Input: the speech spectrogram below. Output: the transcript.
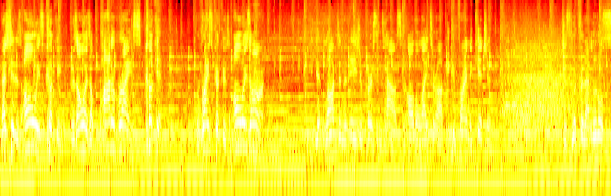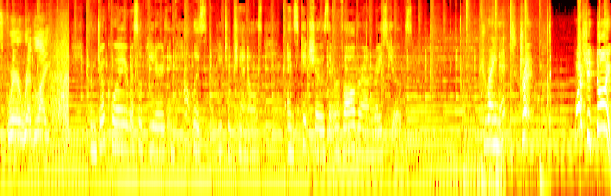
That shit is always cooking. There's always a pot of rice cooking. The rice cooker's always on You can get locked in an Asian person's house and all the lights are off. You can find the kitchen. Just look for that little square red light. From Jo Koy, Russell Peters, and countless YouTube channels and skit shows that revolve around rice jokes. Drain it. Drain? What's she doing?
